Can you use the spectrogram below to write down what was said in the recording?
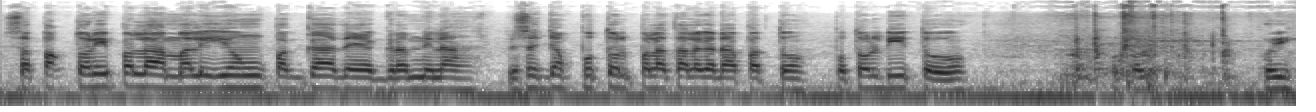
Sa factory pala mali yung pagka-diagram nila. Sadyang putol pala talaga dapat to. Putol dito. Putol. Uy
